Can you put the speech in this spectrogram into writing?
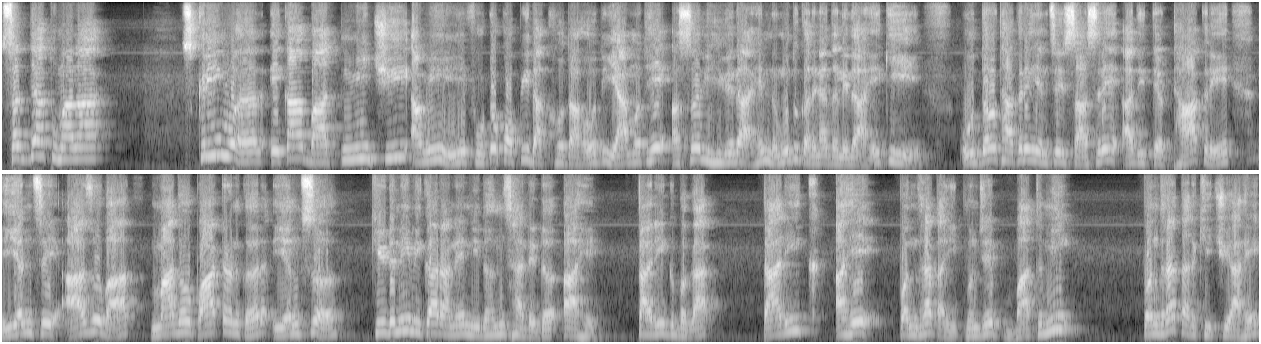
सध्या तुम्हाला स्क्रीनवर एका बातमीची आम्ही फोटोकॉपी दाखवत आहोत. यामध्ये असं लिहिलेलं आहे नमूद करण्यात आलेलं आहे की उद्धव ठाकरे यांचे सासरे आदित्य ठाकरे यांचे आजोबा माधव पाटणकर यांचं किडनी विकाराने निधन झालेलं आहे. तारीख बघा. तारीख आहे पंधरा तारीख. म्हणजे बातमी पंधरा तारखेची आहे.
